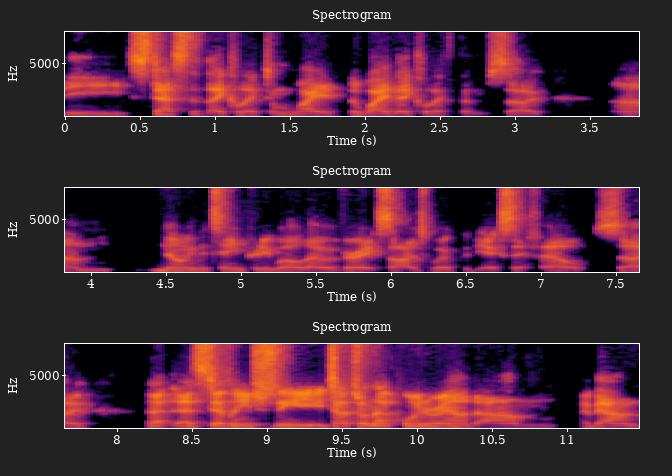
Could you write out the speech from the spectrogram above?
the stats that they collect and way the way they collect them. So, um, knowing the team pretty well, they were very excited to work with the XFL. So that, that's definitely interesting. You touched on that point around um, about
